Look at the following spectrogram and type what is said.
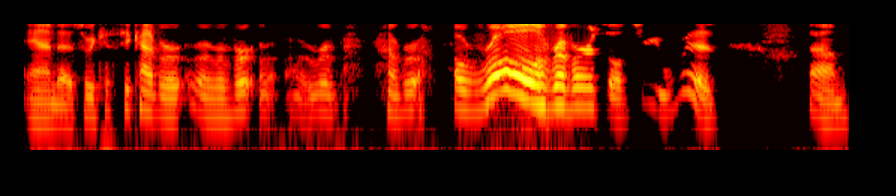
and uh, so we can see kind of a a, rever- a, a role reversal. Gee whiz. Um,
